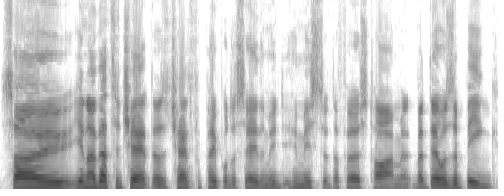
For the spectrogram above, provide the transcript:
so you know that's a chance. There was a chance for people to see them who who missed it the first time. But there was a big,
